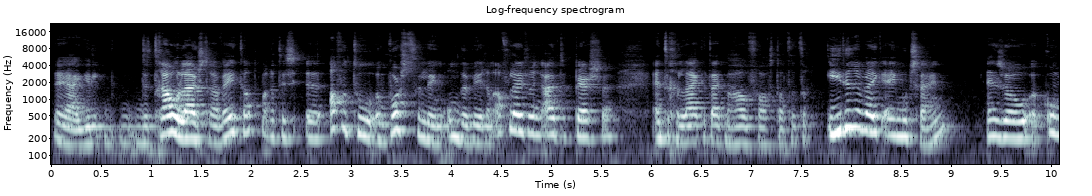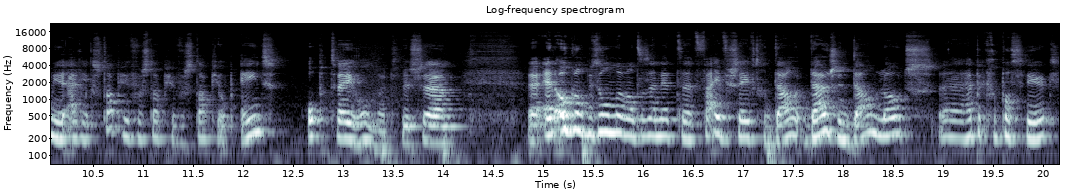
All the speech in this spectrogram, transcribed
nou ja, de trouwe luisteraar weet dat. Maar het is af en toe een worsteling om er weer een aflevering uit te persen. En tegelijkertijd me hou vast dat het er iedere week één moet zijn. En zo kom je eigenlijk stapje voor stapje voor stapje opeens op 200. Dus... Uh, en ook nog bijzonder, want er zijn net uh, 75.000 downloads heb ik gepasseerd.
